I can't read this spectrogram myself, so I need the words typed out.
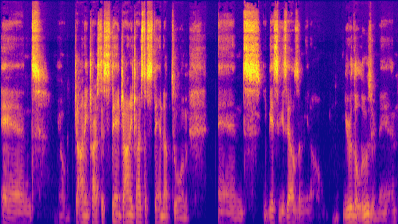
And you know, Johnny tries to stand. Johnny tries to stand up to him, and he basically tells him, you know, you're the loser, man.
